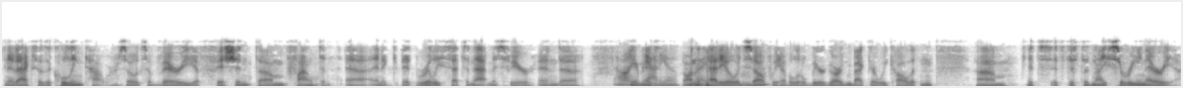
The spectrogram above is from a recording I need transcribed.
and it acts as a cooling tower. So it's a very efficient um, fountain, uh, and it, it really sets an atmosphere and uh, on your patio. On right. the patio itself, mm-hmm. we have a little beer garden back there. We call it, and um, it's it's just a nice serene area.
